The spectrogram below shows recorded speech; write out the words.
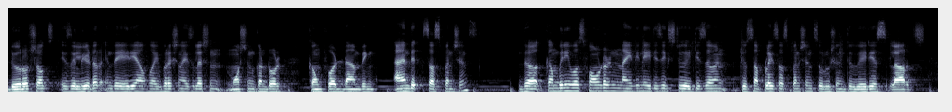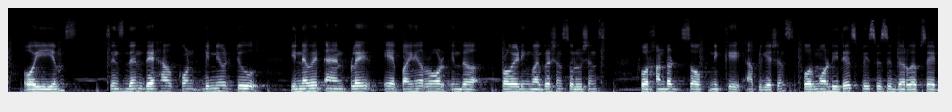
Duro Shox is a leader in the area of vibration isolation, motion control, comfort damping, and suspensions. The company was founded in 1986 to 87 to supply suspension solution to various large OEMs. Since then, they have continued to innovate and play a pioneer role in the providing vibration solutions for hundreds of Nikkei applications. For more details, please visit their website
